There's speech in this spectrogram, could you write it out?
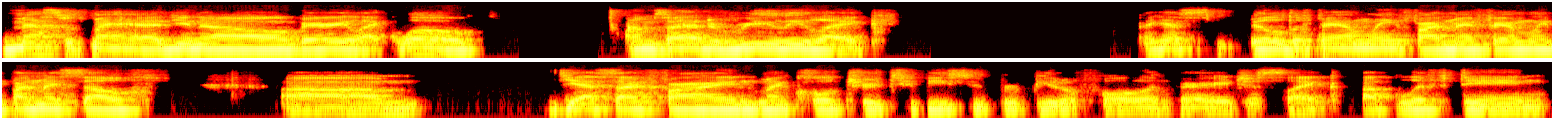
mess with my head, you know, very like, whoa. Um, so I had to really like, I guess, build a family, find my family, find myself. Um, yes, I find my culture to be super beautiful and very just like uplifting.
